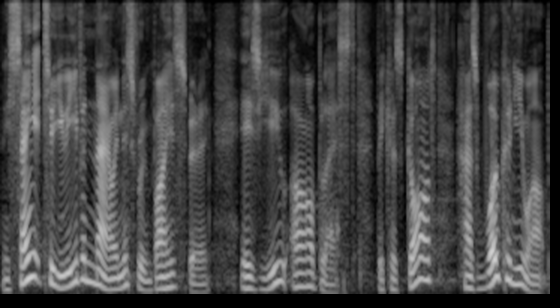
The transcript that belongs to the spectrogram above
and he's saying it to you even now in this room by his Spirit, is you are blessed because God has woken you up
